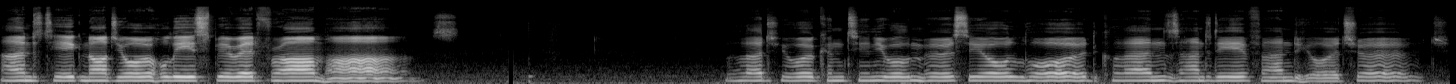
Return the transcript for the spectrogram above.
and take not your Holy Spirit from us. Let your continual mercy, O Lord, cleanse and defend your church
